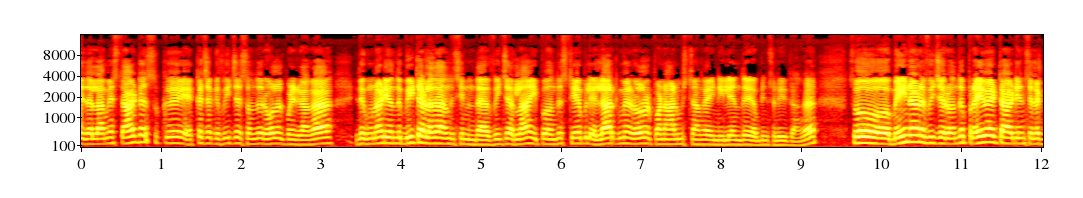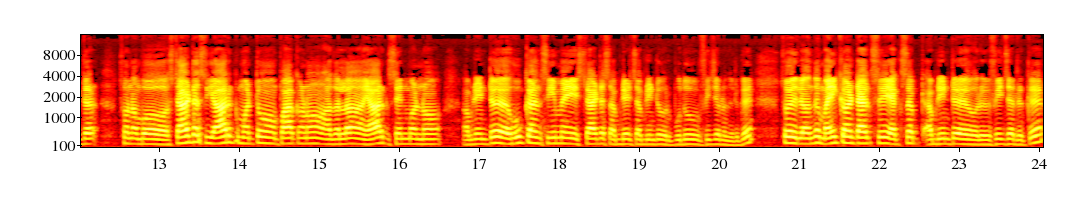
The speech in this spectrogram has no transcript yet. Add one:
இதெல்லாமே ஸ்டேட்டஸுக்கு எக்கச்சக்க ஃபீச்சர்ஸ் வந்து ரோல் அவுட் பண்ணியிருக்காங்க இதுக்கு முன்னாடி வந்து பீட்டாவில் தான் இருந்துச்சு இந்த ஃபீச்சர்லாம் இப்போ வந்து ஸ்டேபிள் எல்லாருக்குமே ரோல் அவுட் பண்ண ஆரம்பிச்சிட்டாங்க இன்னிலேருந்து அப்படின்னு சொல்லியிருக்காங்க. ஸோ மெயினான ஃபீச்சர் வந்து ப்ரைவேட் ஆடியன்ஸ் செலக்டர் ஸோ நம்ம ஸ்டேட்டஸ் யாருக்கு மட்டும் பார்க்கணும் அதெல்லாம் யாருக்கு சென்ட் பண்ணணும் அப்படின்ட்டு who can see status updates அப்படின்ட்டு ஒரு புது ஃபீச்சர் வந்துருக்கு. ஸோ இதில் வந்து மை கான்டாக்ட்ஸ் எக்ஸப்ட் அப்படின்ட்டு ஒரு ஃபீச்சர் இருக்குது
